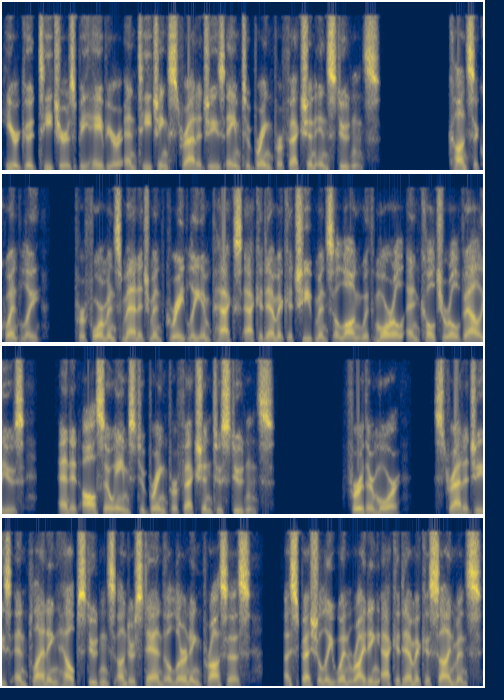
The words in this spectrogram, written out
Here good teachers' behavior and teaching strategies aim to bring perfection in students. Consequently, performance management greatly impacts academic achievements along with moral and cultural values, and it also aims to bring perfection to students. Furthermore, strategies and planning help students understand the learning process, especially when writing academic assignments,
